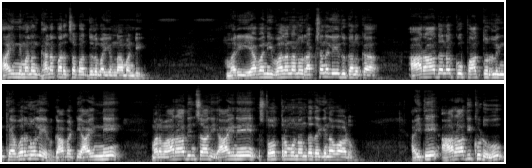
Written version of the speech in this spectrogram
ఆయన్ని మనం ఘనపరచబద్దులమై ఉన్నామండి మరి ఎవని వలనను రక్షణ లేదు గనుక ఆరాధనకు పాత్రులు ఇంకెవరనూ లేరు. కాబట్టి ఆయన్నే మనం ఆరాధించాలి. ఆయనే స్తోత్రము నొందదగినవాడు. అయితే ఆరాధికుడు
